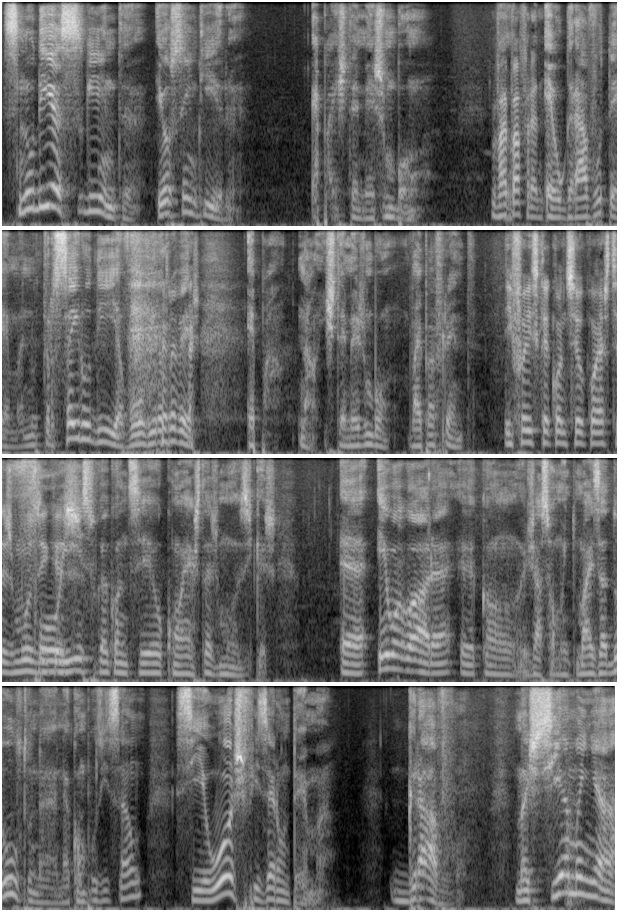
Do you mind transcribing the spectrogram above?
Se no dia seguinte eu sentir, epá, isto é mesmo bom. Vai para a frente. Eu gravo o tema. No terceiro dia vou ouvir outra vez. Epá, não, isto é mesmo bom. Vai para a frente. E foi isso que aconteceu com estas músicas? Foi isso que aconteceu com estas músicas. Uh, eu agora, uh, com, já sou muito mais adulto na, na, composição, se eu hoje fizer um tema, gravo, mas se amanhã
